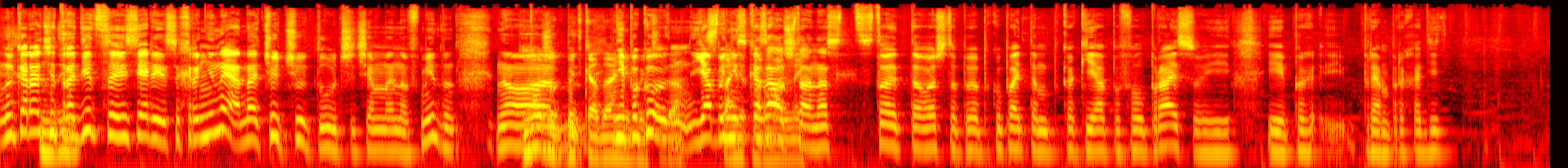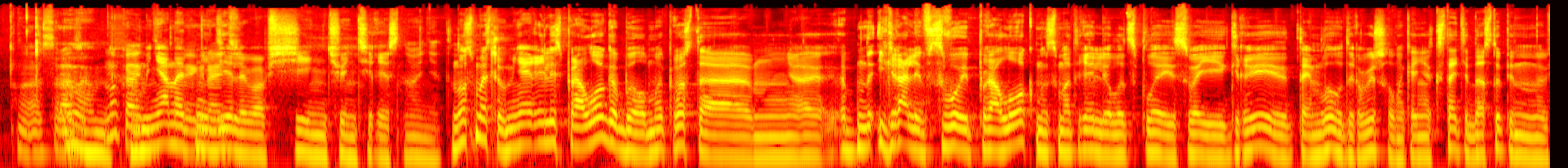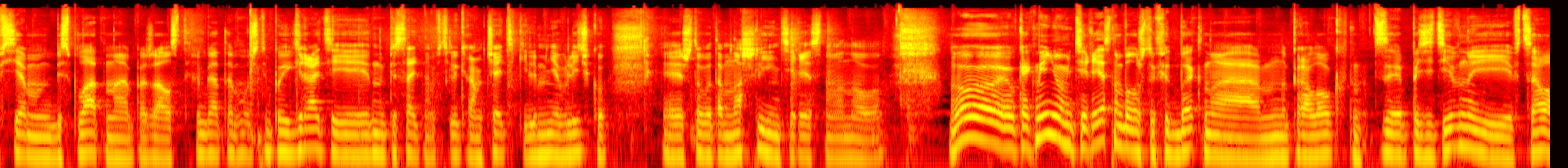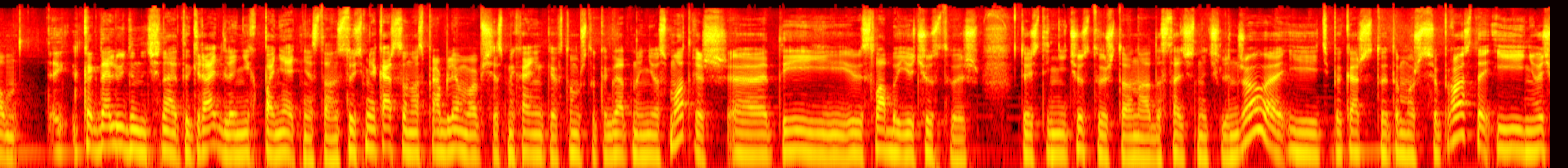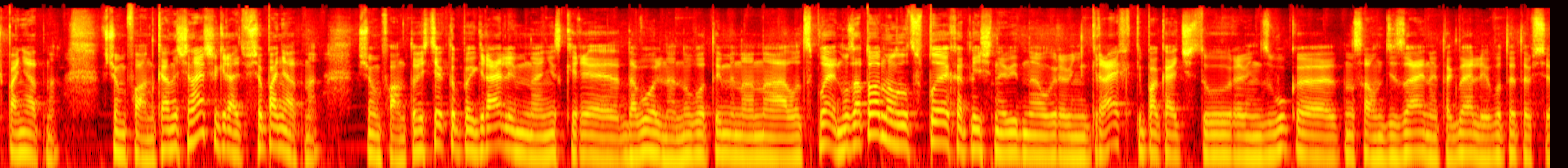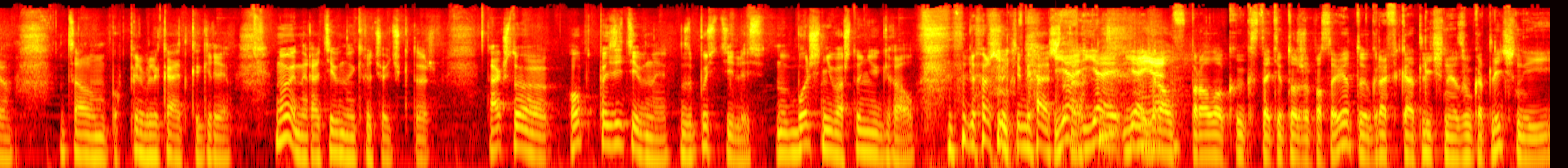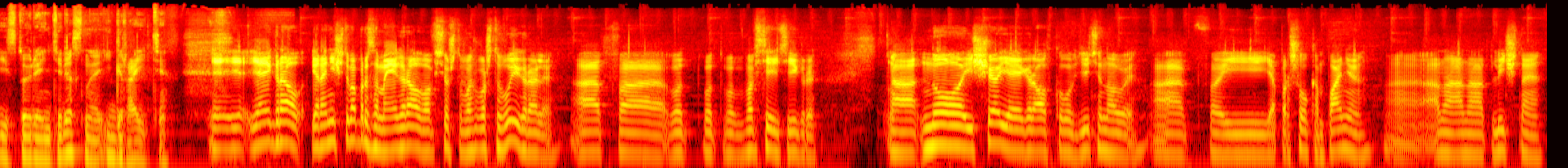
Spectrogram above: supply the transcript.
Ну, короче, традиции серии сохранены, она чуть-чуть лучше, чем Man of Medan, но... Может быть, когда-нибудь, поку... да, Я бы не сказал, нормальной. что она стоит того, чтобы покупать там, как я, по full price у и, и, и прям проходить сразу. А, ну, у меня на этой неделе вообще ничего интересного нет. Ну, в смысле, у меня релиз пролога был, мы просто э, играли в свой пролог, мы смотрели летсплей своей игры, Timeloader вышел наконец. Кстати, доступен всем бесплатно, пожалуйста, ребята, можете поиграть и написать нам в телеграм-чатике или мне в личку, э, что вы там нашли интересного нового. Ну, как минимум интересно было, что фидбэк на, на пролог позитивный позитивный и в целом когда люди начинают играть, для них понятнее становится. То есть, мне кажется, у нас проблема вообще с механикой в том, что когда ты на нее смотришь, э, ты слабо ее чувствуешь. То есть, ты не чувствуешь, что она достаточно челленджовая, и тебе кажется, что это может все просто и не очень понятно, в чем фан. Когда начинаешь играть, все понятно, в чем фан. То есть, те, кто поиграли именно, они скорее довольны. Ну, вот именно на летсплей. Но зато на летсплеях отлично видно уровень графики по качеству, уровень звука, саунд-дизайна и так далее вот это все в целом привлекает к игре. Ну и нарративные крючочки тоже. Так что опыт позитивный, запустились. Ну, больше ни во что не играл. Леша, у тебя что? Я, я, я играл в пролог, кстати, тоже посоветую. Графика отличная, звук отличный, история интересная. Играйте. Я, я, я играл, ироничным образом, я играл во все, что, во, во что вы играли, а в, а, вот, вот во все эти игры. А, но еще я играл в Call of Duty новый, а, и я прошел кампанию. А, она, она отличная.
